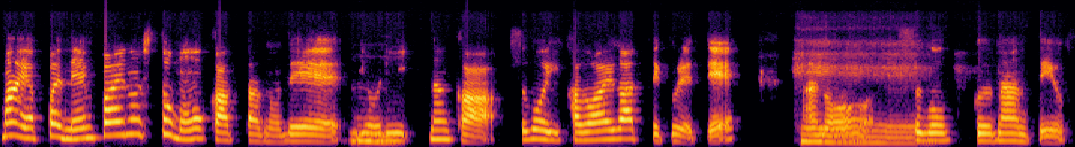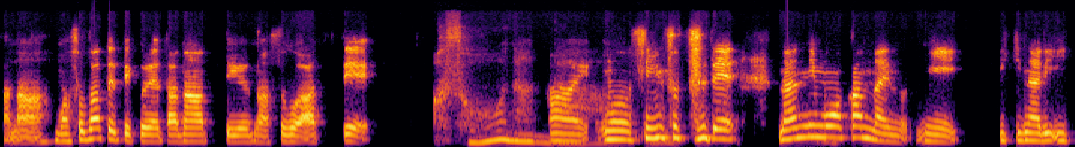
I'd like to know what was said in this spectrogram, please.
まあやっぱり年配の人も多かったので、よりなんかすごい可愛がってくれて、あの、すごくなんていうかな、まあ育ててくれたなっていうのはすごいあって、あそうなんだ。はい。もう新卒で何にもわかんないのに、いきなり行っ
